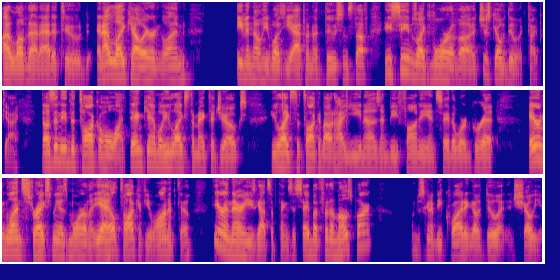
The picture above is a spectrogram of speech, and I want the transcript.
I love that attitude. And I like how Aaron Glenn, even though he was yapping a deuce and stuff, he seems like more of a just go do it type guy. Doesn't need to talk a whole lot. Dan Campbell, he likes to make the jokes. He likes to talk about hyenas and be funny and say the word grit. Aaron Glenn strikes me as more of a, yeah, he'll talk if you want him to here and there he's got some things to say, but for the most part, I'm just gonna be quiet and go do it and show you,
